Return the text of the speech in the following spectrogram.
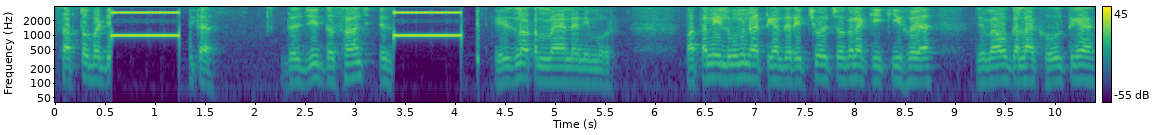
ਸਭ ਤੋਂ ਵੱਡੀ ਤਾਂ Diljit Dosanjh is he is not a man anymore ਪਤਾ ਨਹੀਂ ਲੂਮੀਨਾਟੀਆਂ ਦੇ ਰਿਚੁਅਲ ਚ ਉਹਦੇ ਨਾਲ ਕੀ ਕੀ ਹੋਇਆ। ਜੇ ਮੈਂ ਉਹ ਗੱਲਾਂ ਖੋਲਤੀਆਂ,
